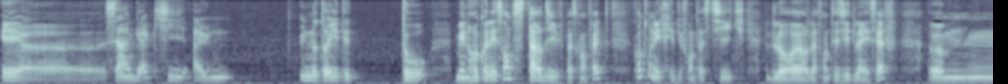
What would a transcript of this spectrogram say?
Et euh, c'est un gars qui a une, une notoriété tôt, mais une reconnaissance tardive. Parce qu'en fait, quand on écrit du fantastique, de l'horreur, de la fantasy, de la SF, euh,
